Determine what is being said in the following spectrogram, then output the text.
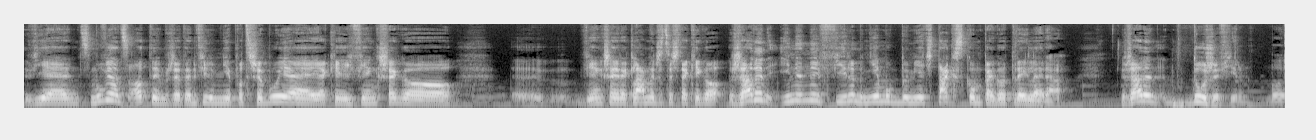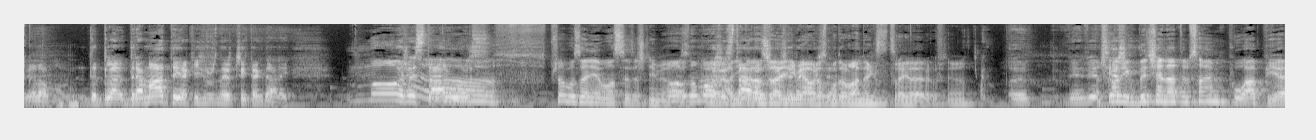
Więc mówiąc o tym, że ten film nie potrzebuje jakiegoś większego większej reklamy czy coś takiego, żaden inny film nie mógłby mieć tak skąpego trailera. Żaden duży film, bo wiadomo, dramaty, jakieś różne rzeczy i tak dalej. Może Star Wars. Przebudzenie mocy też nie miało. No, no może ani Star Wars nie tak miało myślę. rozbudowanych z trailerów, nie? y, Więc, Aczkolwiek bycie na tym samym pułapie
